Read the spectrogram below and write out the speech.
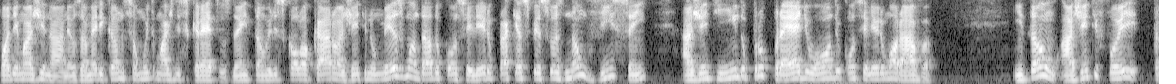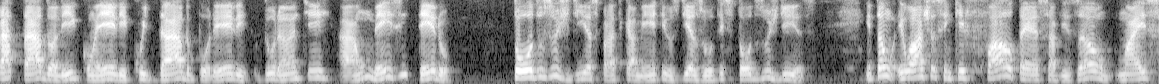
podem imaginar, né? Os americanos são muito mais discretos, né? Então, eles colocaram a gente no mesmo andar do conselheiro para que as pessoas não vissem a gente indo para o prédio onde o conselheiro morava. Então, a gente foi tratado ali com ele, cuidado por ele, durante ah, um mês inteiro, todos os dias praticamente, os dias úteis todos os dias. Então, eu acho assim que falta essa visão, mas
